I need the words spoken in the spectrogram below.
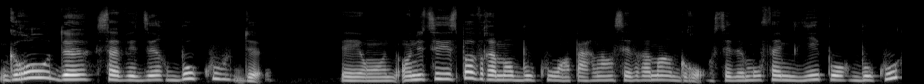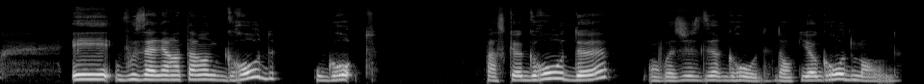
Gros de, ça veut dire beaucoup de. Et on n'utilise pas vraiment beaucoup en parlant, c'est vraiment gros. C'est le mot familier pour beaucoup. Et vous allez entendre grode ou grotte. Parce que gros de, on va juste dire gros de. Donc, il y a gros de monde.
